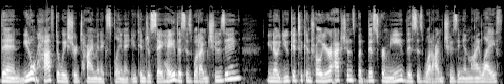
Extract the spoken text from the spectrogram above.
then you don't have to waste your time and explain it. You can just say, hey, this is what I'm choosing. You know, you get to control your actions, but this for me, this is what I'm choosing in my life.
